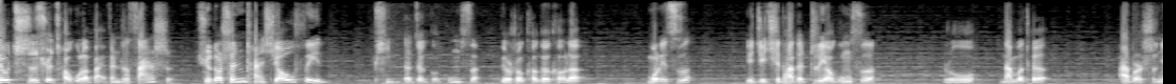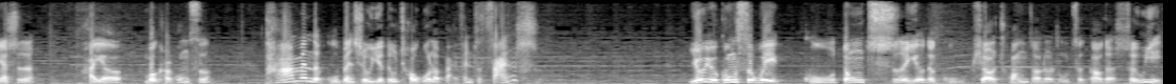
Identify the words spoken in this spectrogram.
都持续超过了百分之三十。许多生产消费品的这个公司，比如说可口可乐、莫里斯以及其他的制药公司，如兰伯特、艾伯实验室，还有默克尔公司，他们的股本收益都超过了百分之三十。由于公司为股东持有的股票创造了如此高的收益。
